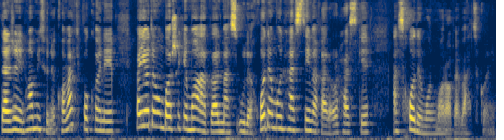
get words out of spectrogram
در اینها می‌تونه کمک بکنه و یادمون باشه که ما اول مسئول خودمون هستیم و قرار هست که از خودمون مراقبت کنیم.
